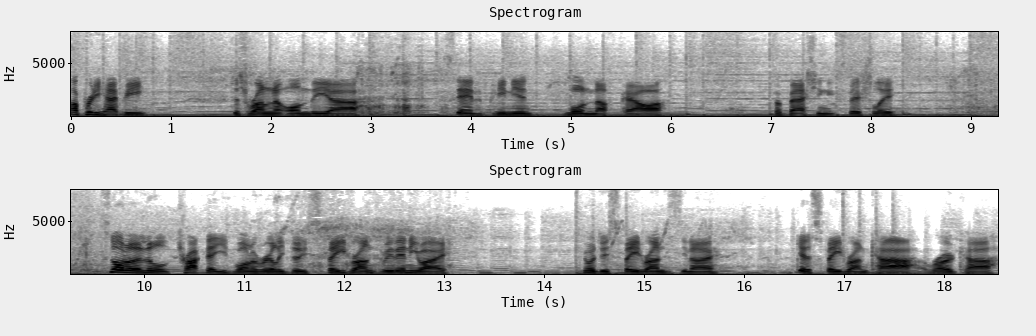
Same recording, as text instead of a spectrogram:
I'm pretty happy just running it on the uh, standard pinion. More than enough power for bashing especially. It's not a little truck that you'd want to really do speed runs with anyway. If you want to do speed runs, you know, get a speed run car, a road car.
